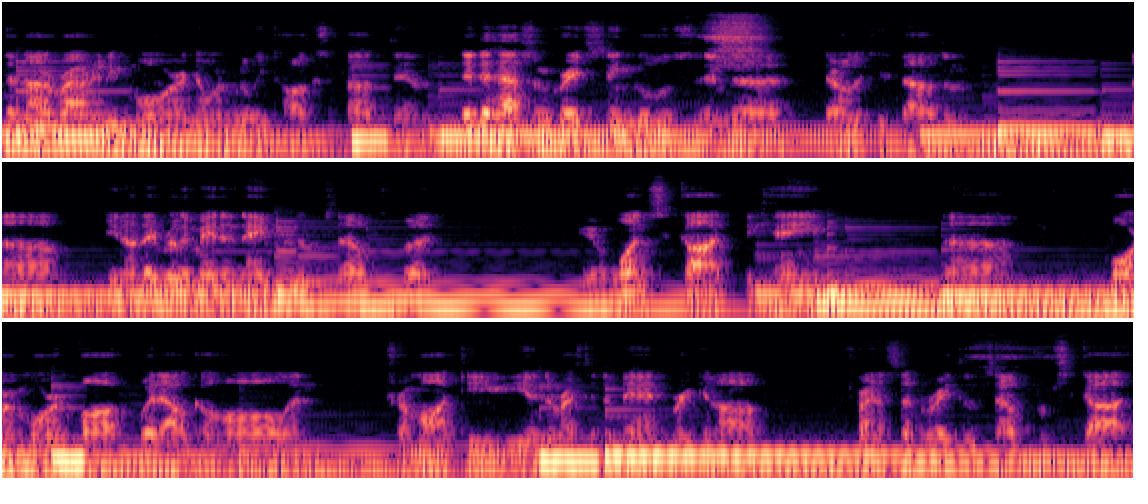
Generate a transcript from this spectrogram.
they're not around anymore. And no one really talks about them. They did have some great singles in the, the early 2000s. Uh, you know, they really made a name for themselves, but, you know, once Scott became uh, more and more involved with alcohol and Tremonti and the rest of the band breaking off, trying to separate themselves from Scott,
